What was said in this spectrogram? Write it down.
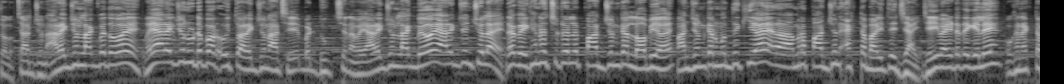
চলো। চারজন, আরেকজন লাগবে তো, ওই? ভাই, আরেকজন উঠে পর ওই তো আরেকজন আছে বাট ঢুকছে না ভাই। আরেকজন লাগবে, ওই, আরেকজন চলে আয়। দেখো, এখানে হচ্ছে টোটাল পাঁচজনকার লবি হয়। পাঁচজনকার মধ্যে কি হয় আমরা পাঁচজন একটা বাড়িতে যাই। যেই বাড়িটাতে গেলে ওখানে একটা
